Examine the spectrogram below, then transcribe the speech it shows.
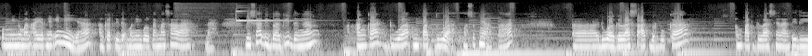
peminuman airnya ini ya agar tidak menimbulkan masalah? Nah, bisa dibagi dengan angka 242. Maksudnya apa? Eh, dua gelas saat berbuka, empat gelasnya nanti di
